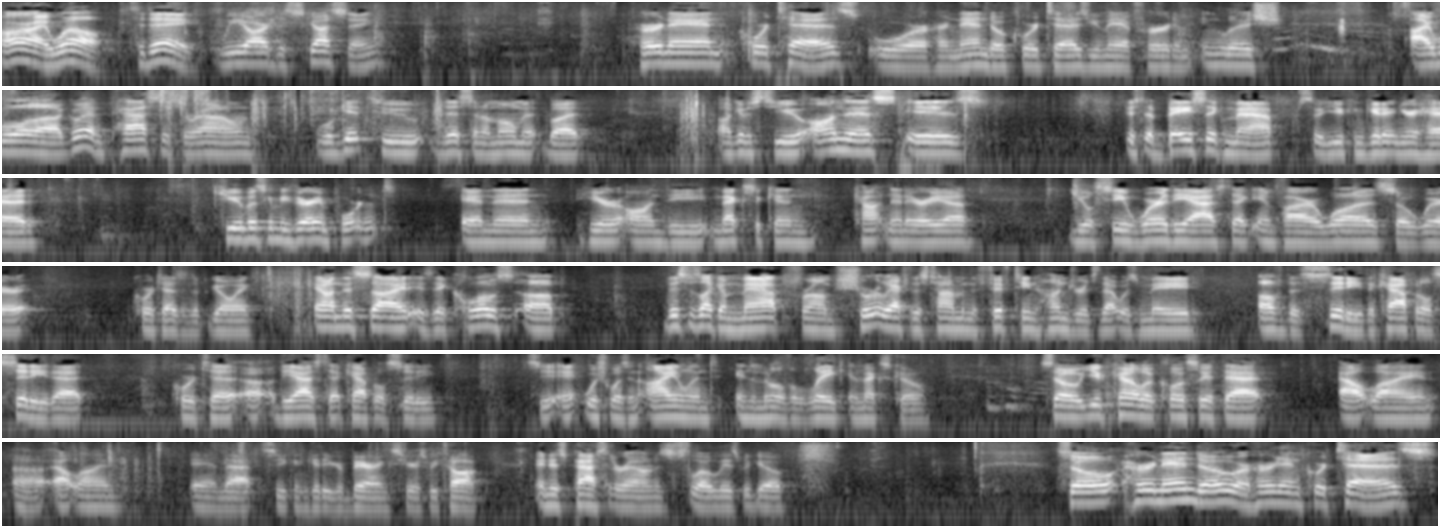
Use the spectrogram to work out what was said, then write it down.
All right, well, today we are discussing Hernan Cortez or Hernando Cortez. You may have heard in English. I will uh, go ahead and pass this around. We'll get to this in a moment, but I'll give this to you. On this is just a basic map so you can get it in your head. Cuba is going to be very important. And then here on the Mexican continent area, you'll see where the Aztec Empire was, so where Cortez ends up going. And on this side is a close up. This is like a map from shortly after this time in the 1500s that was made of the city, the capital city that Cortez, uh, the Aztec capital city, eh, which was an island in the middle of a lake in Mexico. So you can kind of look closely at that outline, uh, outline, and that, so you can get your bearings here as we talk, and just pass it around as slowly as we go. So Hernando or Hernan Cortez,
